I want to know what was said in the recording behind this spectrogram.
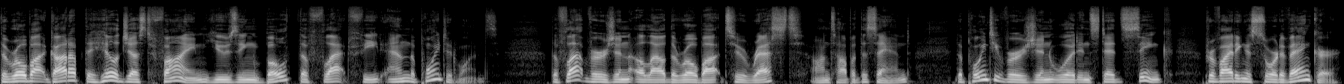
the robot got up the hill just fine using both the flat feet and the pointed ones. The flat version allowed the robot to rest on top of the sand. The pointy version would instead sink, providing a sort of anchor.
